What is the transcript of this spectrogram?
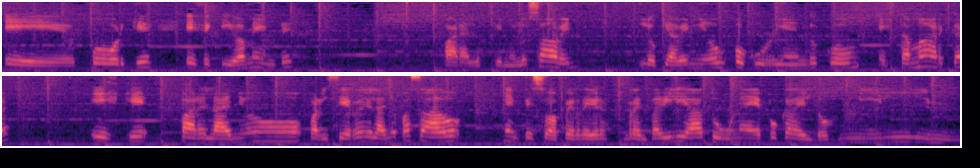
eh, porque efectivamente, para los que no lo saben, lo que ha venido ocurriendo con esta marca es que para el año, para el cierre del año pasado, empezó a perder rentabilidad, tuvo una época del 2000,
